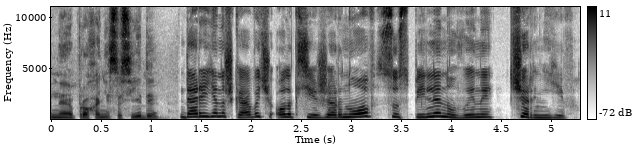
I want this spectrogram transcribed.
непрохані сусіди. Дар'я Янушкевич, Олексій Жернов, Суспільне новини, Чернігів.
